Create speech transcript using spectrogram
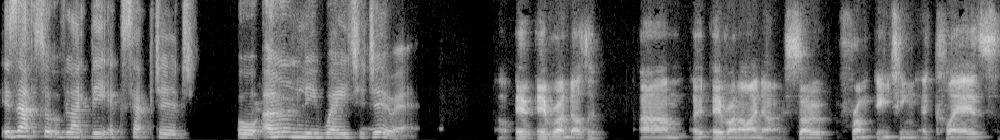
Is that sort of like the accepted or only way to do it? Oh, everyone does it. Um, everyone I know. So from eating eclairs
